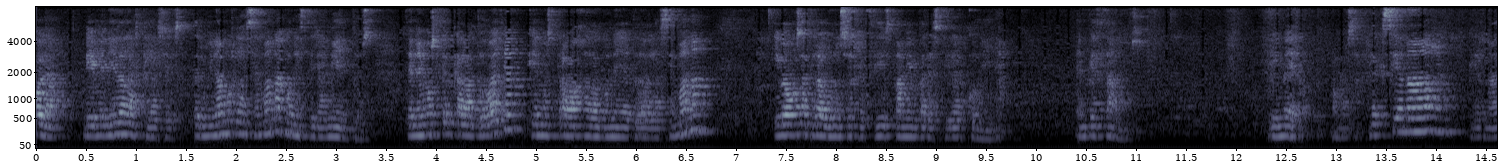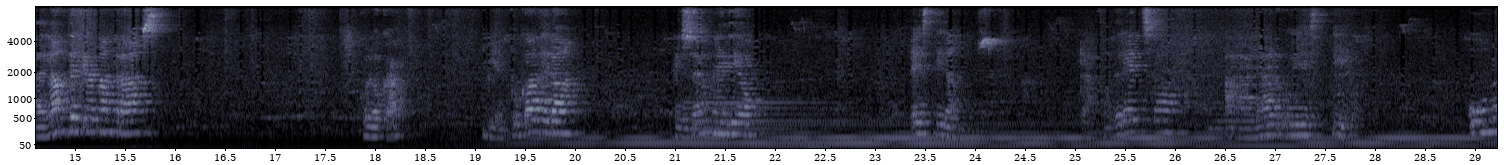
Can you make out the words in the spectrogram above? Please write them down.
Hola, bienvenido a las clases. Terminamos la semana con estiramientos. Tenemos cerca la toalla, que hemos trabajado con ella toda la semana, y vamos a hacer algunos ejercicios también para estirar con ella. Empezamos. Primero, vamos a flexionar, pierna adelante, pierna atrás. Colocar bien tu cadera, peso en medio. Estiramos. Brazo derecho, alargo y estiro 1,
